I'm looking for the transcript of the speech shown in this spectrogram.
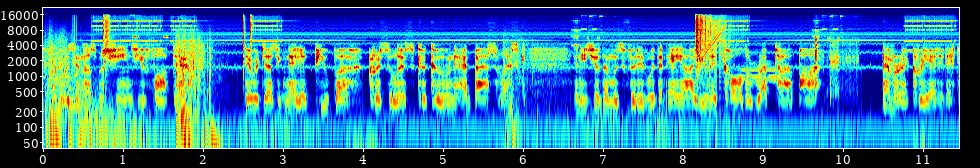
It was in those machines you fought there. They were designated Pupa, Chrysalis, Cocoon, and Basilisk. And each of them was fitted with an AI unit called a Reptile Pod. Emmerich created it.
